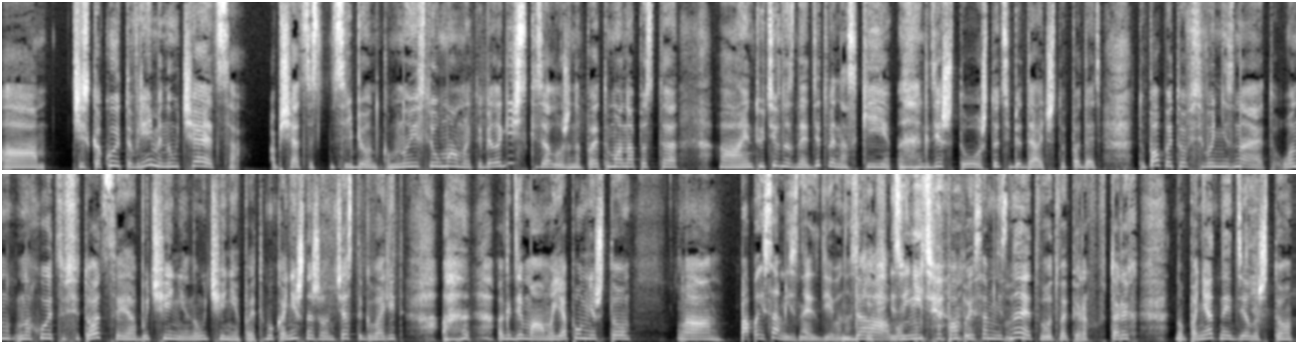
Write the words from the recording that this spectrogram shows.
а, через какое-то время научается общаться с, с ребенком. Но если у мамы это биологически заложено, поэтому она просто а, интуитивно знает, где твои носки, где что, что тебе дать, что подать, то папа этого всего не знает. Он находится в ситуации обучения, научения. Поэтому, конечно же, он часто говорит, а, а где мама? Я помню, что а, Папа и сам не знает, где его носки. да, вот Извините. папа и сам не знает, вот, во-первых. Во-вторых, ну, понятное дело, что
